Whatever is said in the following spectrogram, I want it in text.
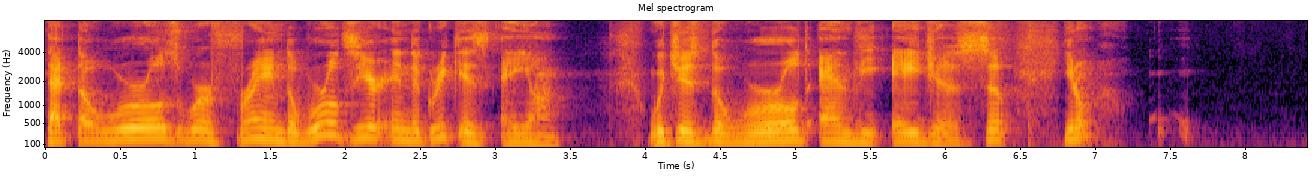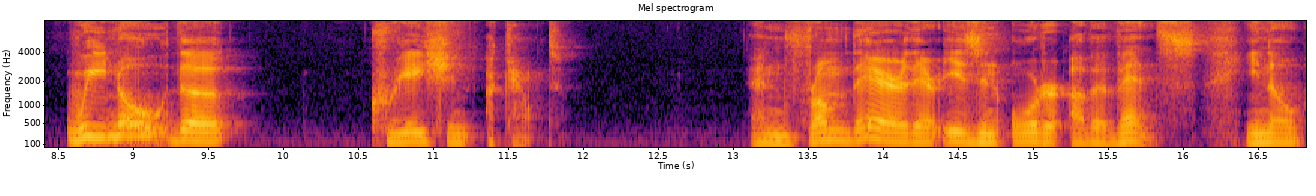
that the worlds were framed. The worlds here in the Greek is aeon, which is the world and the ages. So, you know, we know the creation account. And from there, there is an order of events. You know,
